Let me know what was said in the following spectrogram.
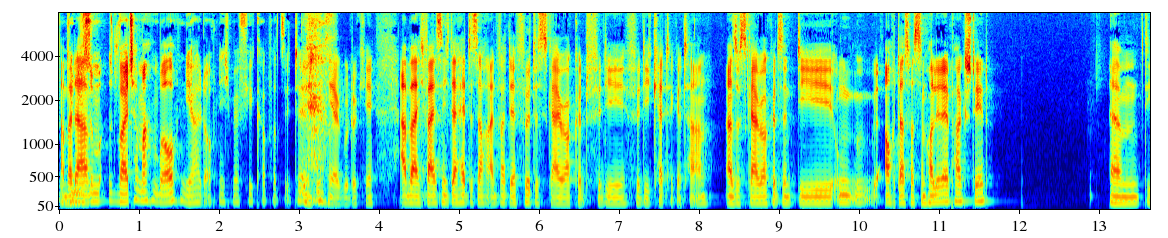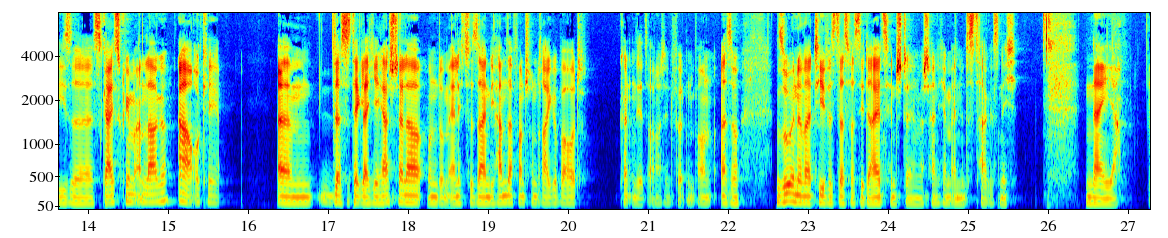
Aber Wenn da, die so weitermachen, brauchen die halt auch nicht mehr viel Kapazität. ja gut, okay. Aber ich weiß nicht, da hätte es auch einfach der vierte Skyrocket für die, für die Kette getan. Also Skyrocket sind die, auch das, was im Holiday Park steht. Ähm, diese Skyscream-Anlage. ah, okay. Ähm, das ist der gleiche Hersteller und um ehrlich zu sein, die haben davon schon drei gebaut. Könnten sie jetzt auch noch den vierten bauen. Also so innovativ ist das, was sie da jetzt hinstellen, wahrscheinlich am Ende des Tages nicht. Naja.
